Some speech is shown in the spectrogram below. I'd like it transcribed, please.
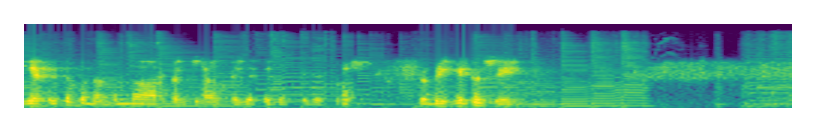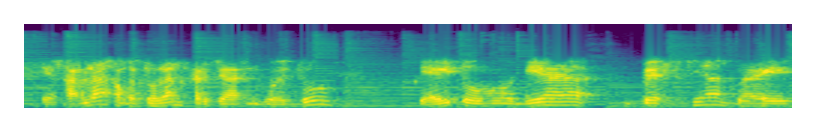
giat itu benar-benar kerja kerja kerja kerja terus lebih gitu sih ya karena kebetulan kerjaan gue itu ya itu dia base-nya by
